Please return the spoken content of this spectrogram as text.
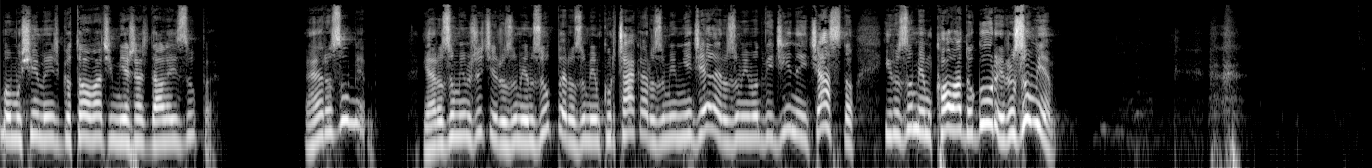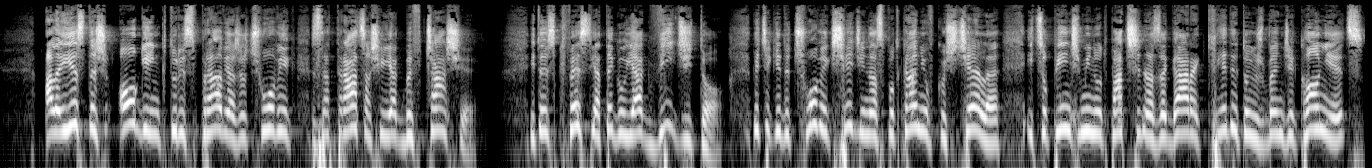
bo musimy iść gotować i mieszać dalej zupę. Ja rozumiem. Ja rozumiem życie, rozumiem zupę, rozumiem kurczaka, rozumiem niedzielę, rozumiem odwiedziny i ciasto i rozumiem koła do góry, rozumiem. Ale jest też ogień, który sprawia, że człowiek zatraca się jakby w czasie. I to jest kwestia tego, jak widzi to. Wiecie, kiedy człowiek siedzi na spotkaniu w kościele i co pięć minut patrzy na zegarek, kiedy to już będzie koniec,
